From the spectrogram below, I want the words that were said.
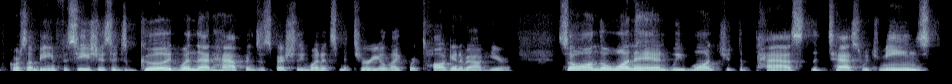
Of course, I'm being facetious. It's good when that happens, especially when it's material like we're talking about here. So, on the one hand, we want you to pass the test, which means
